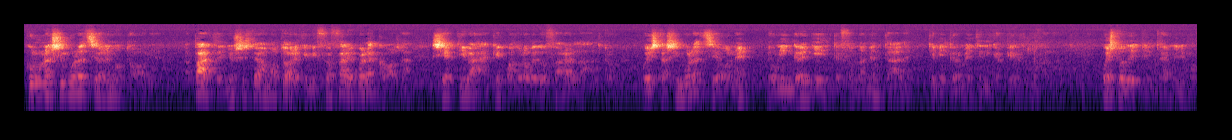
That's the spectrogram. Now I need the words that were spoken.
con una simulazione motoria. La parte del mio sistema motorio che mi fa fare quella cosa si attiva anche quando lo vedo fare all'altro. Questa simulazione è un ingrediente fondamentale che mi permette di capire cosa fa l'altro. Questo detto in termini molto.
